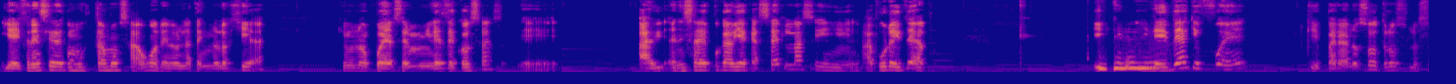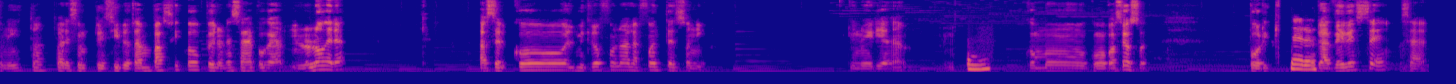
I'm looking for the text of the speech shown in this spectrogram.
y a diferencia de cómo estamos ahora en la tecnología, que uno puede hacer miles de cosas, eh, en esa época había que hacerlas y a pura idea. Y, y la idea que fue, que para nosotros los sonistas parece un principio tan básico, pero en esa época no lo era, acercó el micrófono a la fuente de sonido. Y uno diría, como, como paseoso. Porque Claro. la BBC, o sea,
